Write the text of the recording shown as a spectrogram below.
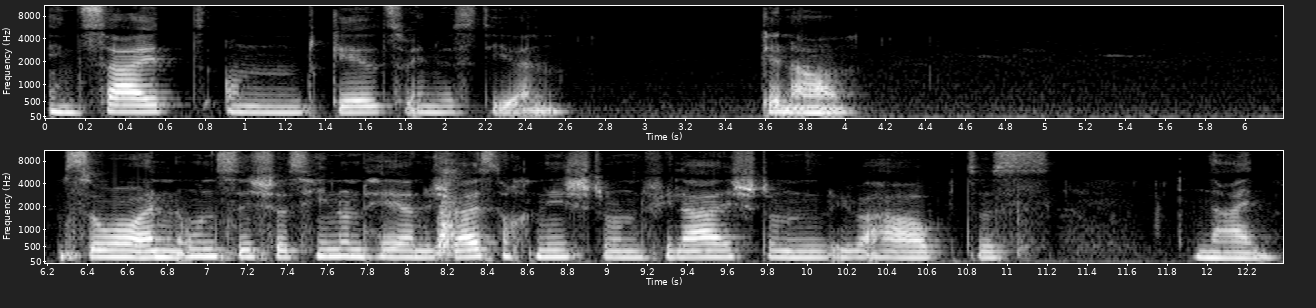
in Zeit und Geld zu investieren. Genau so ein unsicheres Hin und Her und ich weiß noch nicht und vielleicht und überhaupt. Das, nein.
